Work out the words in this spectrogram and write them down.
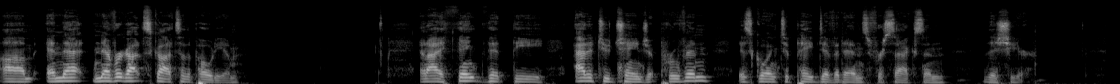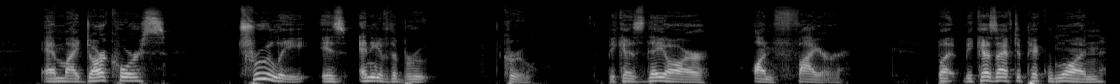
Um, and that never got Scott to the podium. And I think that the attitude change at Proven is going to pay dividends for Saxon this year. And my dark horse truly is any of the Brute crew because they are on fire. But because I have to pick one,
